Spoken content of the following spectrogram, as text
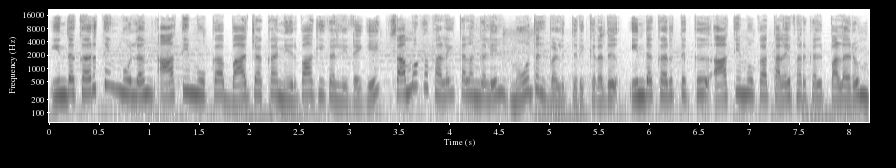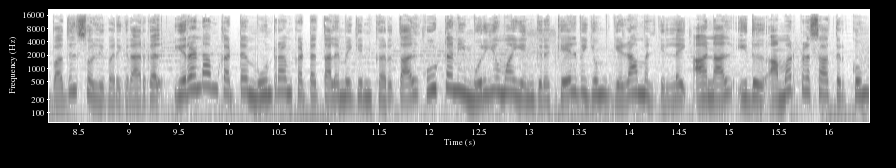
இந்த கருத்தின் மூலம் அதிமுக பாஜக நிர்வாகிகளிடையே சமூக வலைதளங்களில் மோதல் வலுத்திருக்கிறது. இந்த கருத்துக்கு அதிமுக தலைவர்கள் பலரும் பதில் சொல்லி வருகிறார்கள். இரண்டாம் கட்ட மூன்றாம் கட்ட தலைமையின் கருத்தால் கூட்டணி முறியுமா என்கிற கேள்வியும் எழாமல் இல்லை. ஆனால் இது அமர் பிரசாத்திற்கும்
